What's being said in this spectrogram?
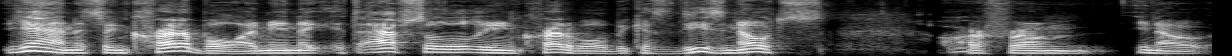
Yeah, and it's incredible. I mean, it's absolutely incredible because these notes are from you know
